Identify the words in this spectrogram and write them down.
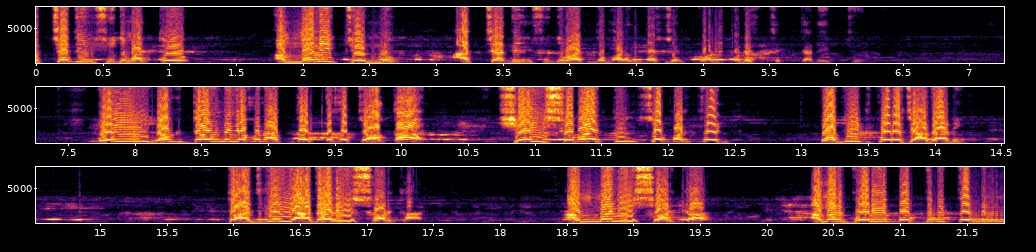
আচ্ছা দিন শুধুমাত্র আম্বানির জন্য আচ্ছা দিন শুধুমাত্র ভারতবর্ষের কর্পোরেট সেক্টরের জন্য। ওই লকডাউনে যখন আত্মহত্যা করছে হকার, সেই সময় তিনশো পার্সেন্ট প্রফিট করেছে আদানি। তো আজকে এই আদানির সরকার, আম্বানির সরকার আমার গরিব, মধ্যবিত্ত নিম্ন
